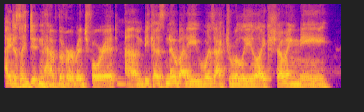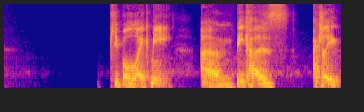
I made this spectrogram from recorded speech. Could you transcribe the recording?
I just like didn't have the verbiage for it um, because nobody was actually like showing me people like me. Um, because actually,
